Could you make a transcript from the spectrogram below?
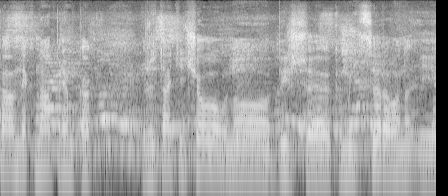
певних напрямках, в результаті чого воно більш е, комуніцировано і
